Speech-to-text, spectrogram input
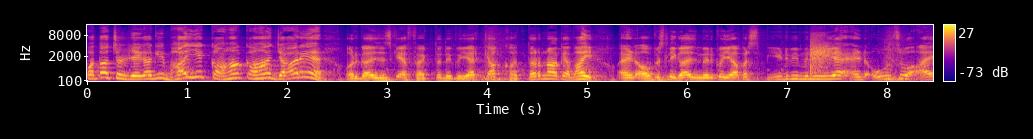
पता चल जाएगा कि भाई ये कहाँ कहाँ जा रहे हैं? और गाइस इसके इफ़ेक्ट तो देखो यार, क्या खतरनाक है भाई। एंड ऑब्वियसली गाइस मेरे को यहाँ पर स्पीड भी मिली हुई है। And also I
